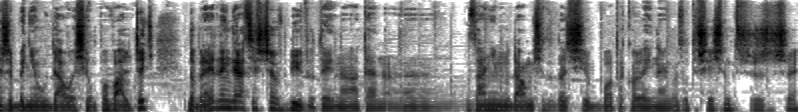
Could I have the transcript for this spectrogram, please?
żeby nie udało się powalczyć. Dobra, jeden gracz jeszcze wbił tutaj na ten, e, zanim udało mi się dodać bota kolejnego, złoty 63,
